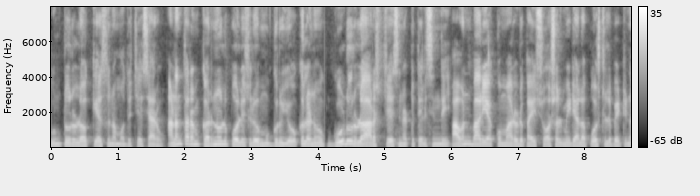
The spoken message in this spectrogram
గుంటూరులో కేసు నమోదు చేశారు. అనంతరం కర్నూలు పోలీసులు ముగ్గురు యువకులను గూడూరులో అరెస్ట్ చేసినట్టు తెలిసింది. పవన్ భార్య కుమారుడిపై సోషల్ మీడియాలో పోస్టులు పెట్టిన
